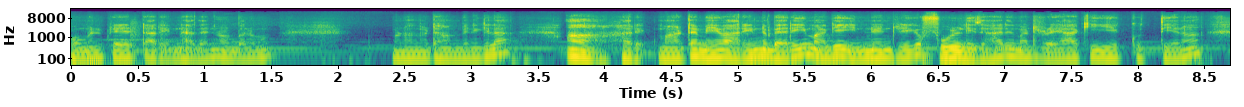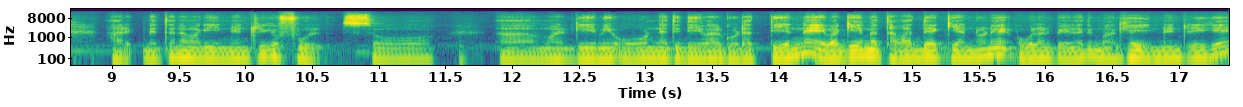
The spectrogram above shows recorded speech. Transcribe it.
කොමන් ක්‍රේට් අරන්න ද නොබලම මොනගට හම්බෙන කියලා. ආ හරි. මට මේ අරන්න බැරි. මගේ ඉන්වෙන්ට්‍රික ෆුල් නිසාහරි මට රයාකීයෙක්කුත් තියෙනවා. හරි මෙතන මගේ ඉන්වෙන්ට්‍රික ෆුල් සෝ මගේ මේ ඕන නැති දේවල් ගොඩත් තියෙන්නේ. ඒවගේම තවත් දෙයක් කියන්නනේ ඔගලන් පේනති මගේ ඉන්වෙන්ට්‍රේගේ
